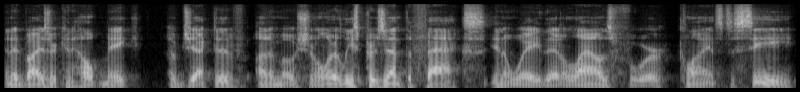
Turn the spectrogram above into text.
An advisor can help make objective, unemotional, or at least present the facts in a way that allows for clients to see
